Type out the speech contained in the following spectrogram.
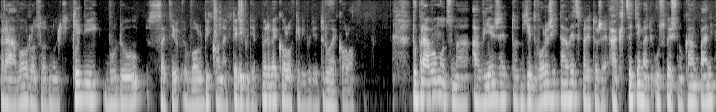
právo rozhodnúť, kedy budú sa tie voľby konať. Kedy bude prvé kolo, kedy bude druhé kolo. tú právomoc má a vie, že to je dôležitá vec, pretože ak chcete mať úspešnú kampaň,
